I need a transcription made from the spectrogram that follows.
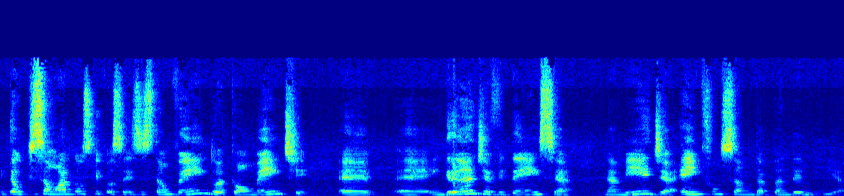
então, que são órgãos que vocês estão vendo atualmente é, é, em grande evidência na mídia em função da pandemia.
